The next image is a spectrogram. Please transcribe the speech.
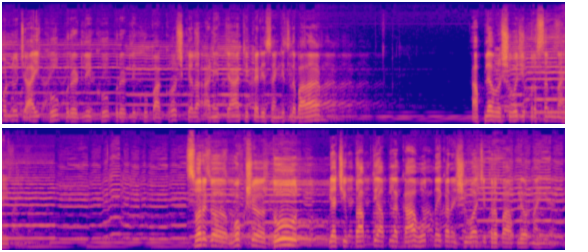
मंडूची आई खूप रडली खूप रडली खूप आक्रोश केला आणि त्या ठिकाणी सांगितलं बाळा आपल्यावर शिवजी प्रसन्न नाहीत. स्वर्ग मोक्ष दूत याची प्राप्ती आपल्याला का होत नाही? कारण शिवाची कृपा आपल्यावर नाही आहे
